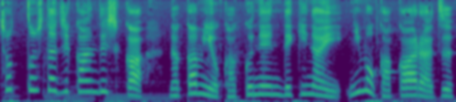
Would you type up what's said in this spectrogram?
ちょっとした時間でしか中身を確認できないにもかかわらず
